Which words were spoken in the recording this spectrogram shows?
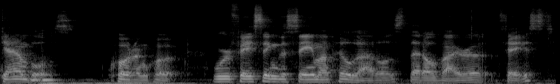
gambles, quote unquote, were facing the same uphill battles that Elvira faced,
